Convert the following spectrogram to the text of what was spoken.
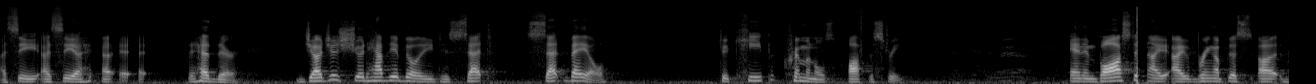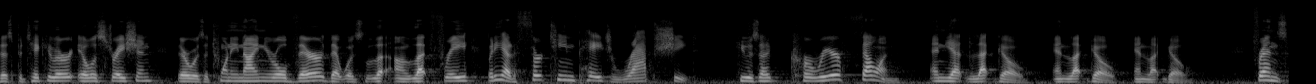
I see, I see a, a, a head there. Judges should have the ability to set, set bail to keep criminals off the street. And in Boston, I, I bring up this, uh, this particular illustration. There was a 29 year old there that was let, uh, let free, but he had a 13 page rap sheet. He was a career felon and yet let go and let go and let go. Friends,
